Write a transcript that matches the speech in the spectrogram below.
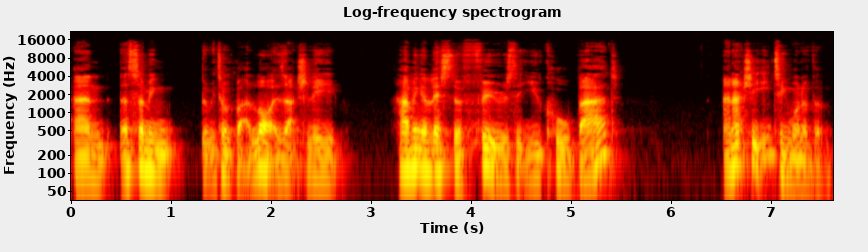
And that's something that we talk about a lot is actually having a list of foods that you call bad and actually eating one of them.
